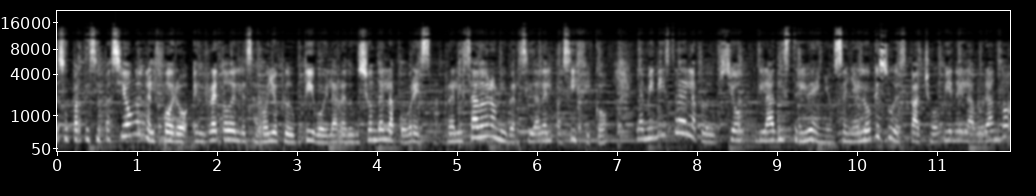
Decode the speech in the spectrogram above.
su participación en el foro El reto del desarrollo productivo y la reducción de la pobreza, realizado en la Universidad del Pacífico, la ministra de la Producción, Gladys Tribeño, señaló que su despacho viene elaborando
